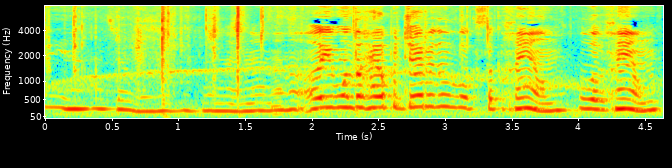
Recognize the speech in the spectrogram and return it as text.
We are the world. Oh, you want the help Jared? It looks like him. Look him.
